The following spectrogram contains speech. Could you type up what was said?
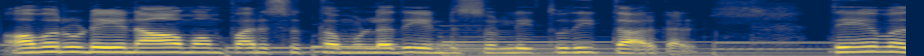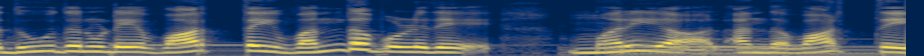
அவருடைய நாமம் பரிசுத்தம் உள்ளது என்று சொல்லி துதித்தார்கள். தேவ தூதனுடைய வார்த்தை வந்த பொழுதே மரியால் அந்த வார்த்தை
